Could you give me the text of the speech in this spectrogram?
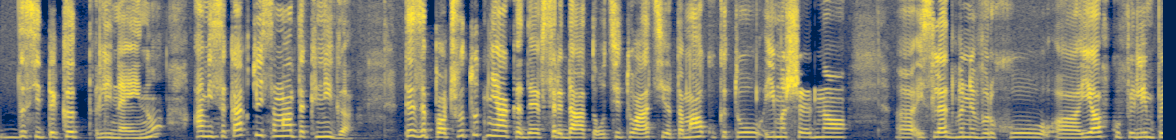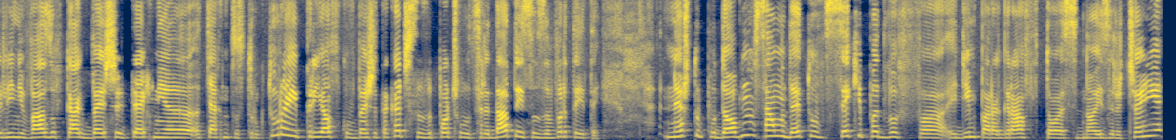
да си текат линейно, ами са както и самата книга. Те започват от някъде в средата, от ситуацията, малко като имаше едно изследване върху Йовков, Елин Пелин и Вазов, как беше техния, тяхната структура и при Йовков беше така, че се започва от средата и се завъртайте. Нещо подобно, само дето всеки път в един параграф, т.е. едно изречение,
